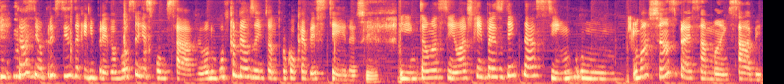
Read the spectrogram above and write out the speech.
então, assim, eu preciso daquele emprego, eu vou ser responsável, eu não vou ficar me ausentando por qualquer besteira. Sim. E, então, assim, eu acho que a empresa tem que dar, sim, um, uma chance pra essa mãe, sabe?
